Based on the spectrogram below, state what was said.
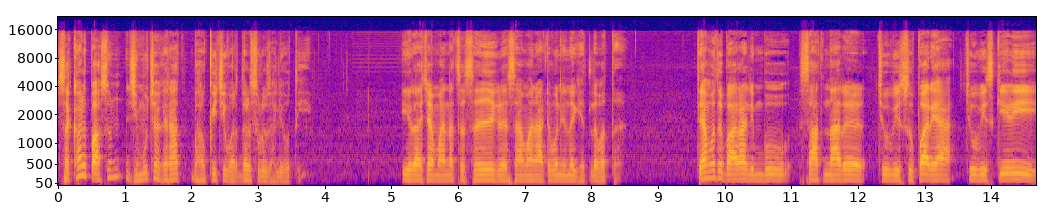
सकाळपासून जिमूच्या घरात भावकीची वर्दळ सुरू झाली होती. इराच्या मानाचं सगळं सामान आठवणीनं घेतलं होतं. त्यामध्ये बारा लिंबू सात नारळ चोवीस सुपाऱ्या चोवीस केळी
